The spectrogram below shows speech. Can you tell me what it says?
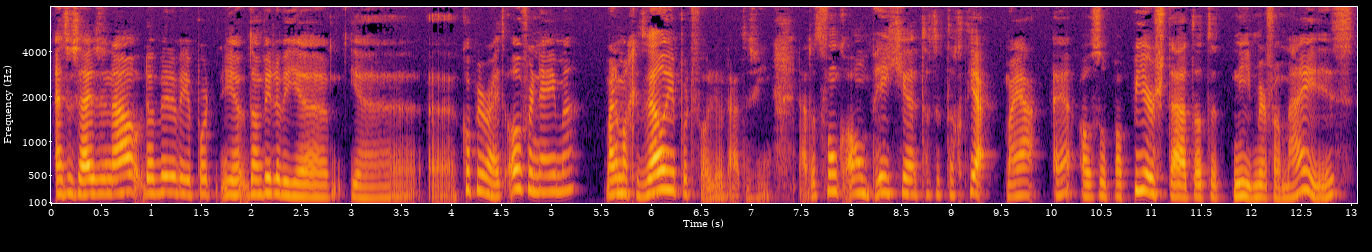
en toen zeiden ze, nou, dan willen we je, dan willen we je, je uh, copyright overnemen, maar dan mag je het wel je portfolio laten zien. Nou, dat vond ik al een beetje dat ik dacht, ja, maar ja, hè, als op papier staat dat het niet meer van mij is,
